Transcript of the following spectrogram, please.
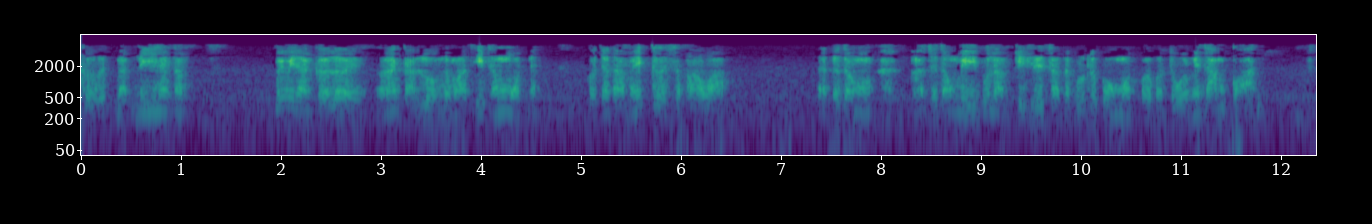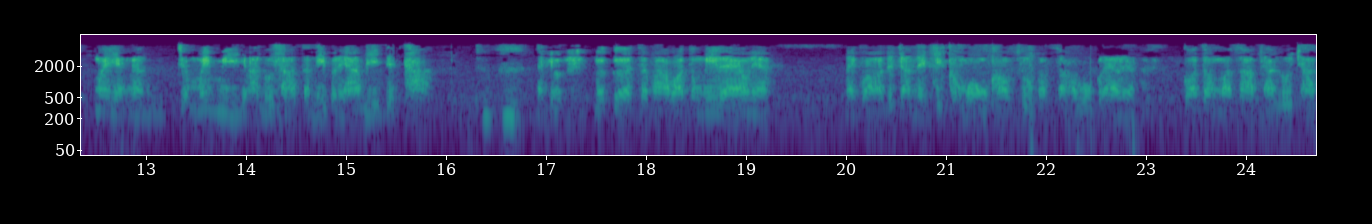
เกิดแบบนี้นะครับ ไม่มีทางเกิดเลยเพราะฉะนั้นการรวมสมาธิทั้งหมดเนี่ย ก็จะทำให้เกิดสภาวะ และจะต้องอาจจะต้องมีผู้นำจิตหรือสัตบุรุษหรือพระองค์มาเปิดประตูไม่ทำก่อน ไม่อย่างนั้นจะไม่มีอนุสาสนีปริหารนี้เด็ดขาดเจ้าค่ะนะครับเมื่อเกิดสภาวะตรงนี้แล้วเนี่ย ในความอัศจรรย์ในจิตของพระองค์เข้าสู่ภาษาวกแล้วเนี่ย ก็ต้องมาทราบชัดรู้ชัด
